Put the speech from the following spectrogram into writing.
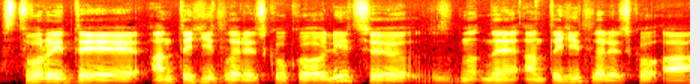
створити антигітлерівську коаліцію, не антигітлерівську, а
